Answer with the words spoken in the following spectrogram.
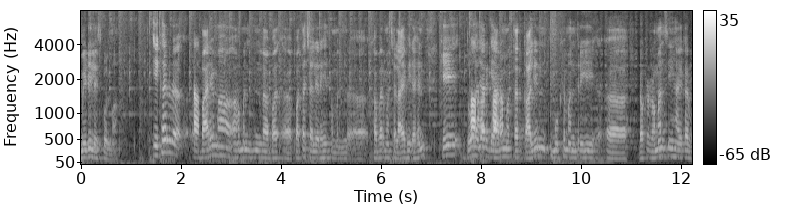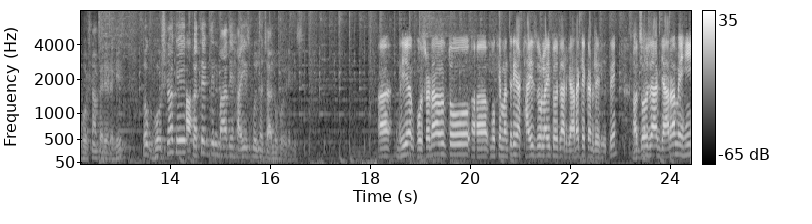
मिडिल स्कूल में। तो एकर हाँ। बारे में हमन पता चले रहे हमन खबर में चलाए भी रहन कि हाँ, 2011 में तत्कालीन मुख्यमंत्री डॉक्टर रमन सिंह एकर घोषणा करे रहे। तो घोषणा के हाँ। कतेक दिन बाद ये हाई स्कूल ह चालू हो रही? भैया घोषणा तो मुख्यमंत्री 28 जुलाई 2011 के कर दे रही थे। और अच्छा। 2011 में ही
